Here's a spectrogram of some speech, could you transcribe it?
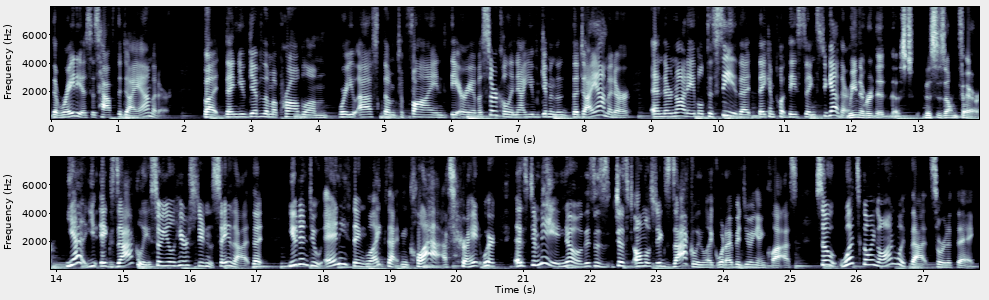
the radius is half the diameter. But then you give them a problem where you ask them to find the area of a circle, and now you've given them the diameter, and they're not able to see that they can put these things together. We never did this. This is unfair. Yeah, you, exactly. So you'll hear students say that, that you didn't do anything like that in class, right? Where, as to me, no, this is just almost exactly like what I've been doing in class. So what's going on with that sort of thing?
